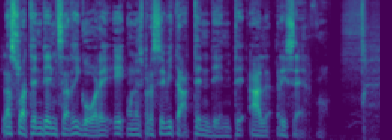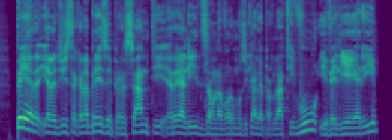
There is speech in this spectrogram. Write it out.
la sua tendenza al rigore e un'espressività tendente al riservo. Per il regista calabrese Persanti realizza un lavoro musicale per la TV, I Velieri,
